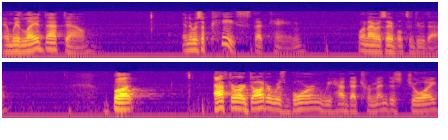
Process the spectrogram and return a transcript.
And we laid that down. And there was a peace that came when I was able to do that. But after our daughter was born, we had that tremendous joy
